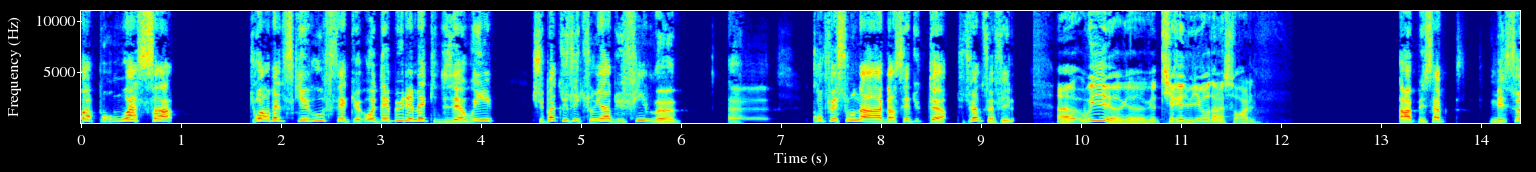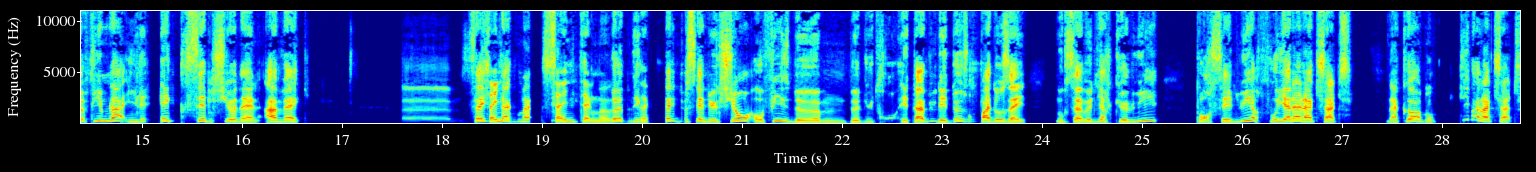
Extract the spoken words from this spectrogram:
Pas pour moi, ça. Tu vois, en fait, ce qui est ouf, c'est qu'au début, les mecs, ils disaient oui. Je sais pas si tu te souviens du film euh, euh, Confession d'un séducteur. Tu te souviens de ce film? Euh, oui, euh, tiré du livre d'Alain Soral. Ah, mais, ça... mais ce film-là, il est exceptionnel avec euh, Saïd Tagma- de séduction au fils de, de Dutron. Et t'as vu, les deux n'ont pas d'oseille. Donc ça veut dire que lui, pour séduire, faut y aller à la tchatch. D'accord? Donc, qui va à la tchatch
